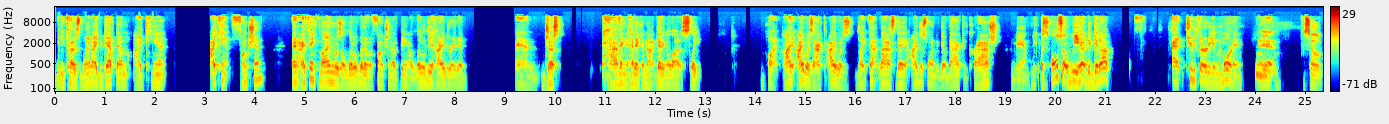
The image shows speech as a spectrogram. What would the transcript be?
because when I get them, I can't I can't function. And I think mine was a little bit of a function of being a little dehydrated and just having a headache and not getting a lot of sleep. But I I was act I was like that last day, I just wanted to go back and crash yeah. Because also we had to get up at 2 30 in the morning. Oh, yeah. So,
